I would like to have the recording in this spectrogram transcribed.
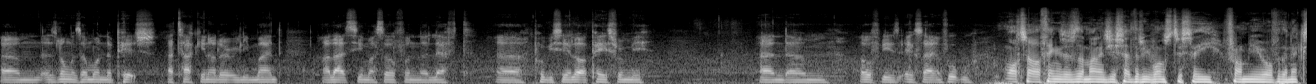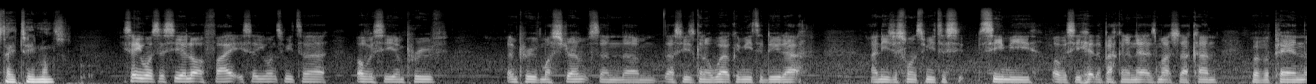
Um, as long as I'm on the pitch attacking, I don't really mind. I like to see myself on the left. Uh, probably see a lot of pace from me and um, hopefully it's exciting football. What sort of things has the manager said that he wants to see from you over the next 18 months? He said he wants to see a lot of fight. He said he wants me to obviously improve, improve my strengths, and um, that's he's going to work with me to do that. And he just wants me to see me obviously hit the back of the net as much as I can, whether playing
